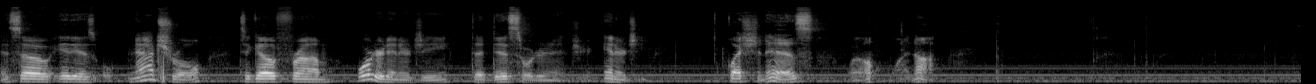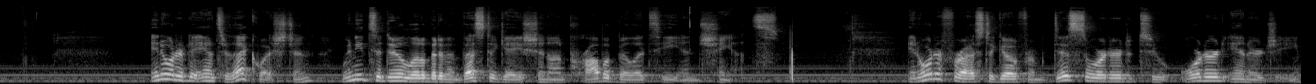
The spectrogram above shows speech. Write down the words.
And so it is natural to go from ordered energy to disordered energy. energy. Question is, well, why not? In order to answer that question, we need to do a little bit of investigation on probability and chance. In order for us to go from disordered to ordered energy,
